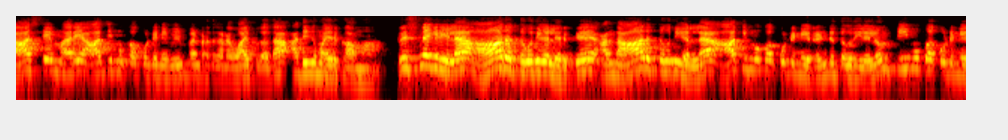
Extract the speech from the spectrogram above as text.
லாஸ்ட் டைம் மாதிரி அதிமுக கூட்டணி வின் பண்றதுக்கான வாய்ப்புகள் தான் அதிகமா இருக்காமா? கிருஷ்ணகிரியில ஆறு தொகுதிகள் இருக்கு. அந்த ஆறு தொகுதிகள்ல அதிமுக கூட்டணி ரெண்டு தொகுதிகளிலும் திமுக கூட்டணி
